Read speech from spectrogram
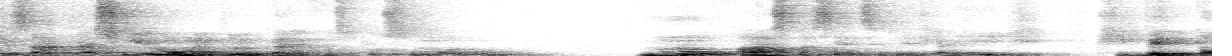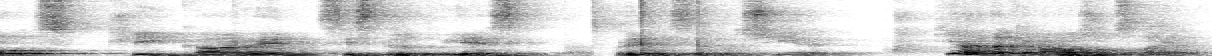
exact ca și în momentul în care a fost pus în mormânt. Nu asta se înțelege aici, ci pe toți cei care se străduiesc spre desăvârșire. Chiar dacă nu au ajuns la ea.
